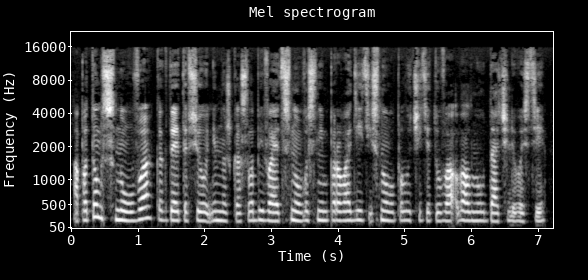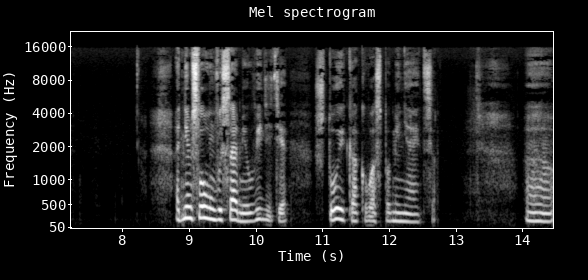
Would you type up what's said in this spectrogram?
а потом снова, когда это все немножко ослабевает, снова с ним проводить и снова получить эту волну удачливости – Одним словом, вы сами увидите, что и как у вас поменяется. Э,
